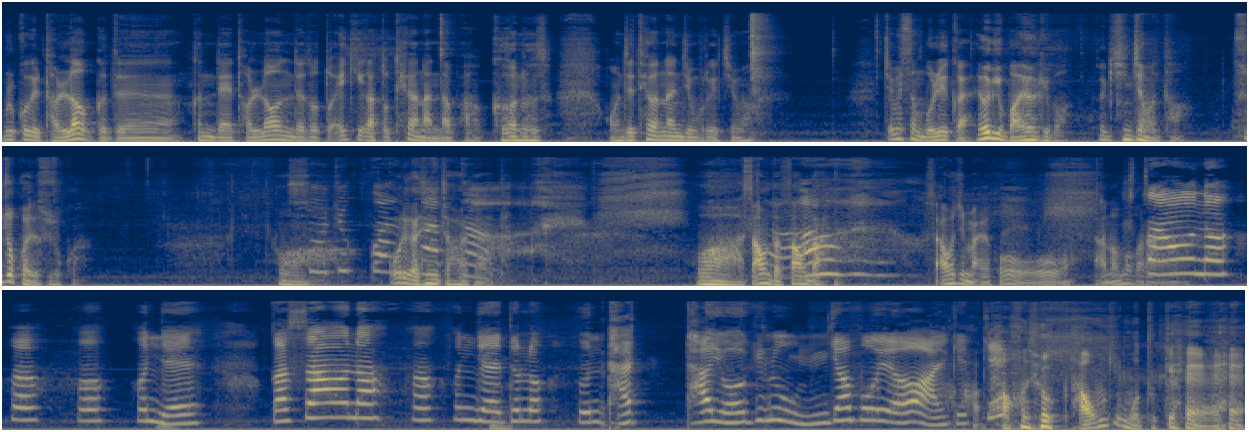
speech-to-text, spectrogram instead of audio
물고기를 덜 넣었거든. 근데 덜 넣었는데도 또 애기가 또 태어났나봐. 그거는 언제 태어났는지 모르겠지만. 좀 있으면 몰릴 거야. 여기 봐, 여기 봐. 여기 진짜 많다. 수족관이야, 수족관. 와, 수족관 꼬리가 진짜 같다. 화려하다. 와, 싸운다, 싸운다. 싸우지 말고, 나눠 먹어라. 사우나, 어, 어, 어, 얘가 사우나, 어, 어, 얘들로, 어, 다, 다 여기로 옮겨보여, 다, 알겠지? 다, 다 옮기면 어떡해.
